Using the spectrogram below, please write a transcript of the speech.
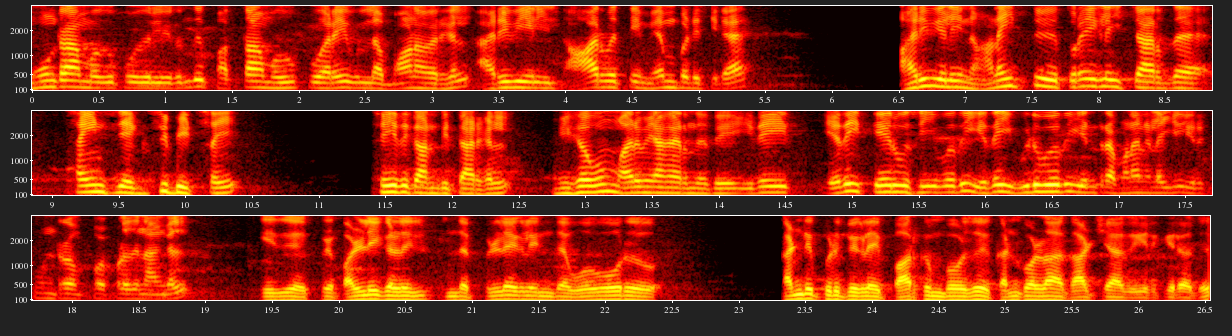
மூன்றாம் வகுப்பில் இருந்து பத்தாம் வகுப்பு வரை உள்ள மாணவர்கள் அறிவியலின் ஆர்வத்தை மேம்படுத்திட அறிவியலின் அனைத்து துறைகளைச் சார்ந்த சயின்ஸ் எக்ஸிபிட்ஸை செய்து காண்பித்தார்கள். மிகவும் அருமையாக இருந்தது. இதை எதை தேர்வு செய்வது எதை விடுவது என்ற மனநிலையில் இருக்கின்றோம் இப்பொழுது நாங்கள். இது பள்ளிகளில் இந்த பிள்ளைகளின் இந்த ஒவ்வொரு கண்டுபிடிப்புகளை பார்க்கும்போது கண்கொள்ளா காட்சியாக இருக்கிறது.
